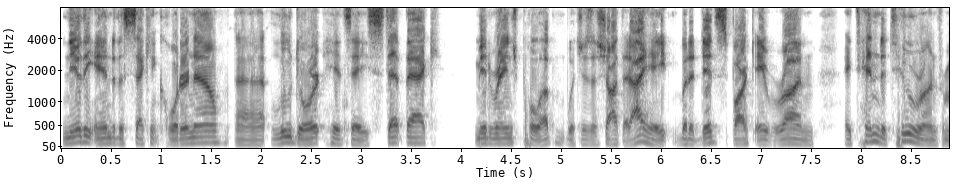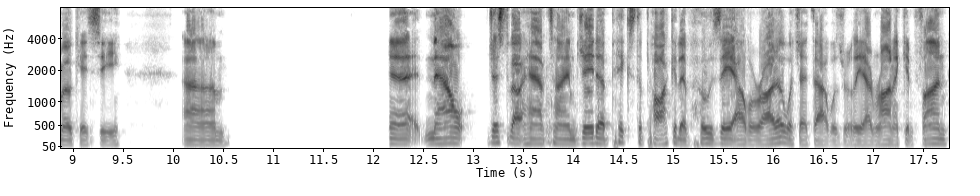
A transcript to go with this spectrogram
near the end of the second quarter now, uh, Lu Dort hits a step back mid range pull up, which is a shot that I hate, but it did spark a run, a 10 to 2 run from OKC. Um, uh, now, just about halftime, Jada picks the pocket of Jose Alvarado, which I thought was really ironic and fun.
